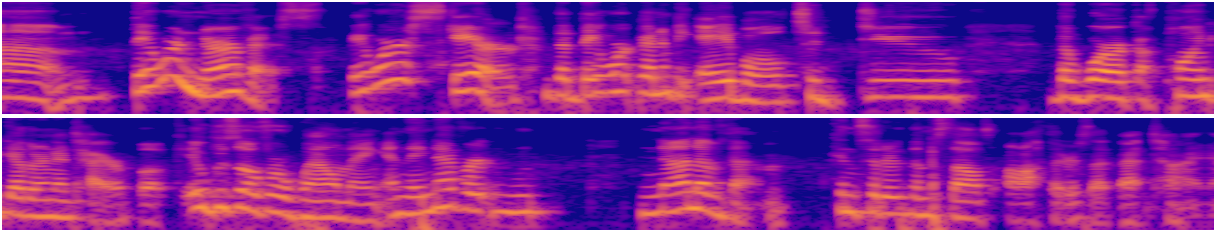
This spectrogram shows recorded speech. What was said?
um, they were nervous. They were scared that they weren't going to be able to do the work of pulling together an entire book. It was overwhelming and they never, none of them considered themselves authors at that time.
